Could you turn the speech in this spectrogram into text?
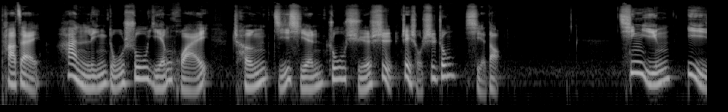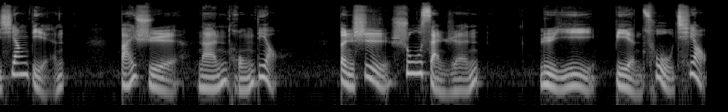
他在翰林读书言怀，成吉贤诸学士这首诗中写道：“轻盈异香点，白雪难同调。本是书散人，绿衣扁促俏。”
